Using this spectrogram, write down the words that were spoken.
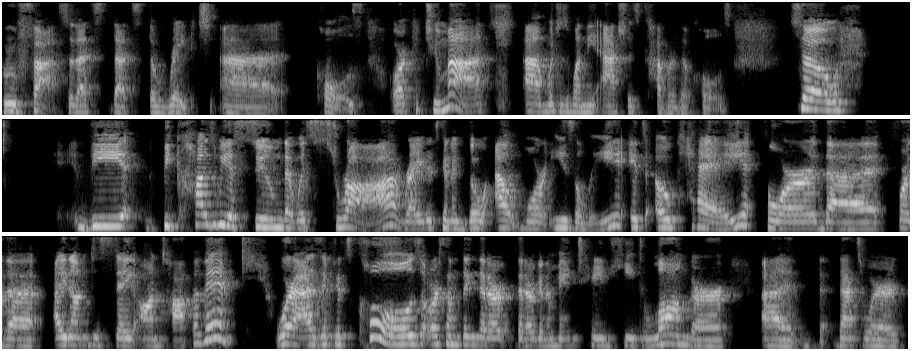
grufa. So that's, that's the raked, uh, coals or katuma, um, which is when the ashes cover the coals. So the because we assume that with straw, right, it's going to go out more easily. It's okay for the for the item to stay on top of it. Whereas if it's coals or something that are that are going to maintain heat longer, uh, th- that's where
